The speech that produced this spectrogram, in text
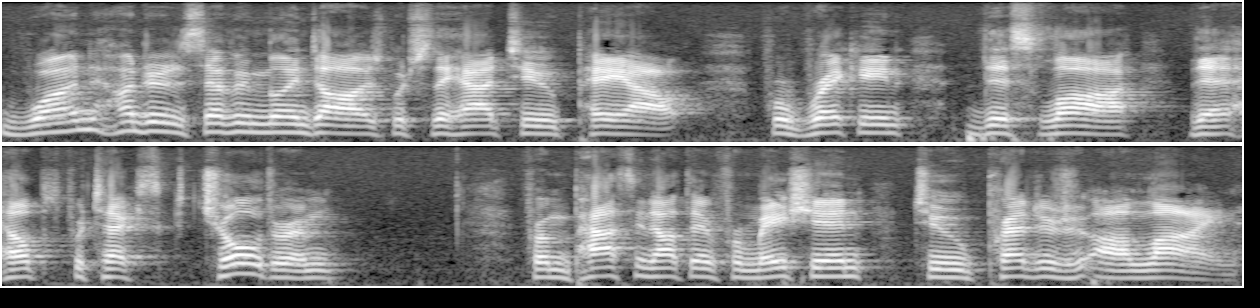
$170 million which they had to pay out for breaking this law that helps protect children from passing out the information to predators online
